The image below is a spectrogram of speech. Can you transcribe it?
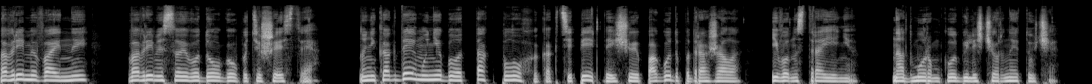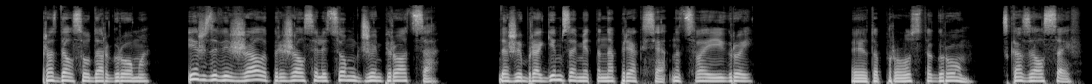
Во время войны – во время своего долгого путешествия. Но никогда ему не было так плохо, как теперь, да еще и погода подражала его настроению. Над мором клубились черные тучи. Раздался удар грома. Эш завизжал и прижался лицом к джемперу отца. Даже Ибрагим заметно напрягся над своей игрой. «Это просто гром», — сказал Сайф.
